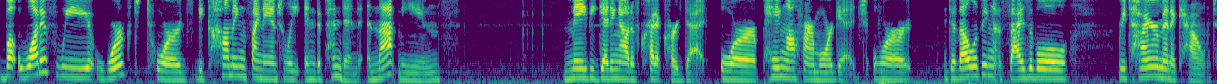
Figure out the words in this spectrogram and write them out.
But what if we worked towards becoming financially independent? And that means maybe getting out of credit card debt or paying off our mortgage or developing a sizable retirement account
